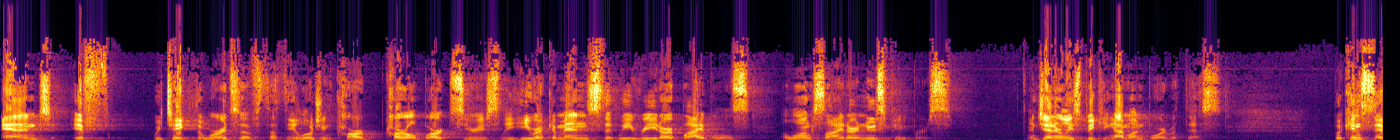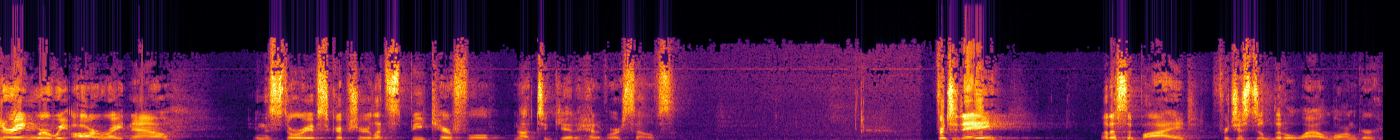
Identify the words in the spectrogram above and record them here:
and if we take the words of the theologian Karl Barth seriously, he recommends that we read our Bibles alongside our newspapers. And generally speaking, I'm on board with this. But considering where we are right now in the story of Scripture, let's be careful not to get ahead of ourselves. For today, let us abide for just a little while longer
